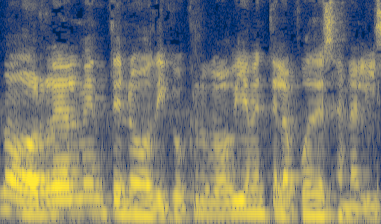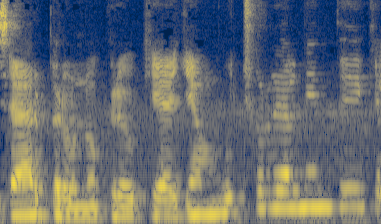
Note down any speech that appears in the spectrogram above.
No, realmente no, digo, creo que obviamente la puedes analizar, pero no creo que haya mucho realmente que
